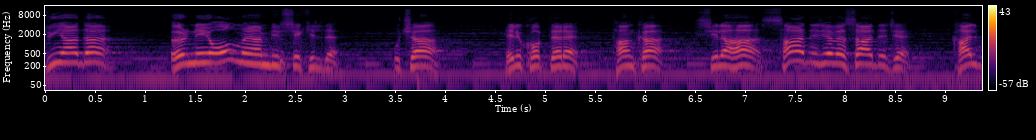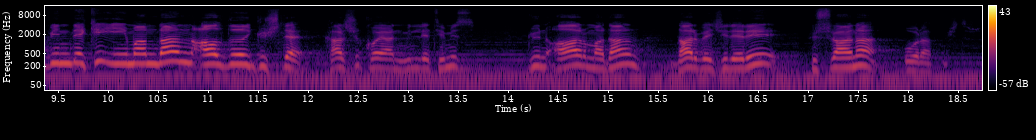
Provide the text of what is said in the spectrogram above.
Dünyada örneği olmayan bir şekilde uçağa, helikoptere, tanka, silaha sadece ve sadece kalbindeki imandan aldığı güçle karşı koyan milletimiz gün ağarmadan darbecileri hüsrana uğratmıştır.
